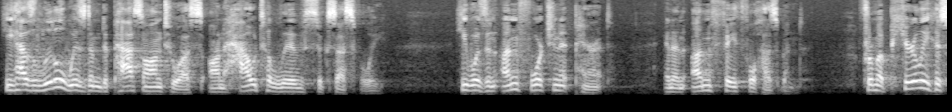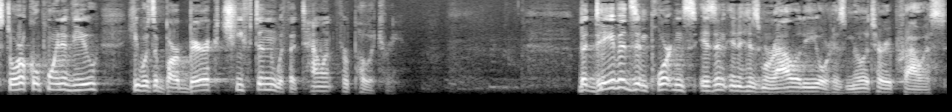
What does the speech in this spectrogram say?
He has little wisdom to pass on to us on how to live successfully. He was an unfortunate parent and an unfaithful husband. From a purely historical point of view, he was a barbaric chieftain with a talent for poetry. But David's importance isn't in his morality or his military prowess,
